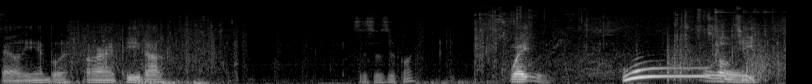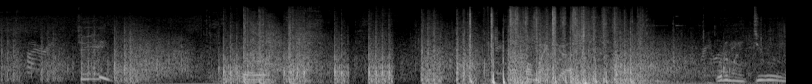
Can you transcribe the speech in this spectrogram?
Hell yeah, boy. R.I.P. dog. Is this a zip line? Wait. Oh, T. T. Oh my god. What am I doing?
